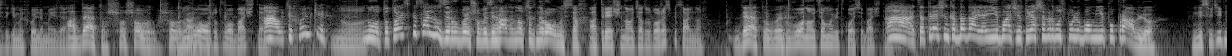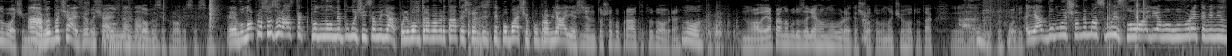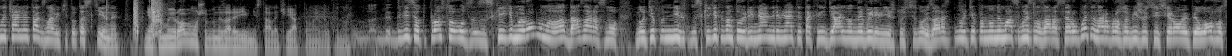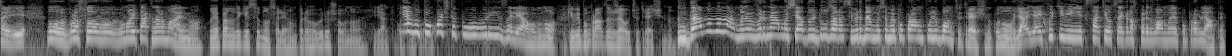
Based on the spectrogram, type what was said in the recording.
Ось такими хвилями йде. А де то? Що, що ви, що ви ну кажете? во, тут во, бачите? А, у ці хвильки? Ну. Ну, то той спеціально зробив, щоб зіграти на цих неровностях. А трещина оця тут теж спеціально? Де то ви? Ну во, на цьому відкосі, бачите? А, ця трещинка, да-да, я її бачив, то я ще вернусь по-любому її поправлю. Не світіть ну в очі мені. А, вибачаюсь, Щось вибачаюсь. воно мені не подобається, як робиться все. Е, Воно просто зараз так ну, не вийде ніяк. По-любому треба вертати, що десь не побачив, поправляєш. Ні, ну то, що поправити, то добре. Ну, Ну, але я певно буду з Олегом говорити, що то воно чого то так е, тут виходить. а я думаю, що нема смислу Олегу говорити, він ізначально і так знав, які тут стіни. Ні, то ми і робимо, щоб вони зараз рівні стали, чи як то має бути? Ну. Д- Дивіться, от просто от, з- скільки ми робимо, а, да, зараз, ну, ну типу, ні, скільки ти там то рівняй, не рівняй, ти так ідеально не вирівняєш ту стіну. І зараз, ну, типу, ну нема смисла зараз це робити. Зараз просто в більшості всі роблять пілогу це і ну просто воно і так нормально. Ну я певно таки все одно з Олегом переговорю, що воно як то так. Ні, ну то виходить. хочете поговорити з Олегом, ну. Тільки ви поправте вже оцю трещину. Да, да, да, да. Ми вернемося, я дойду зараз, вернемося, ми поправимо по-любому цю трещинку. Ну, я, я й хотів її, кстати, оце якраз перед вами поправляти.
